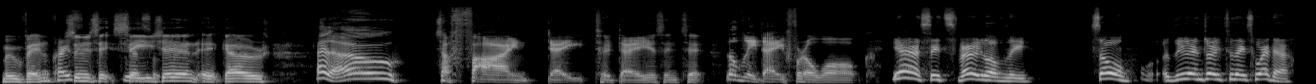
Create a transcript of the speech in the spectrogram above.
move in. Okay, As soon as it yes. sees you, and it goes, "Hello." It's a fine day today, isn't it? Lovely day for a walk. Yes, it's very lovely. So, do you enjoy today's weather?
